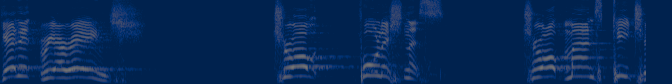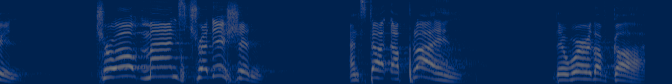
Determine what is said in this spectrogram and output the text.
Get it rearranged throughout foolishness, throughout man's teaching, throughout man's tradition, and start applying the Word of God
